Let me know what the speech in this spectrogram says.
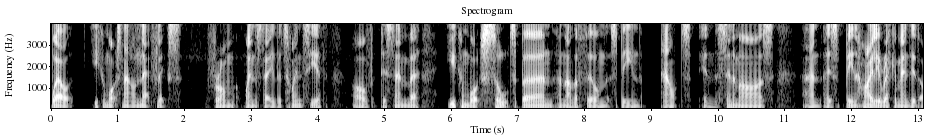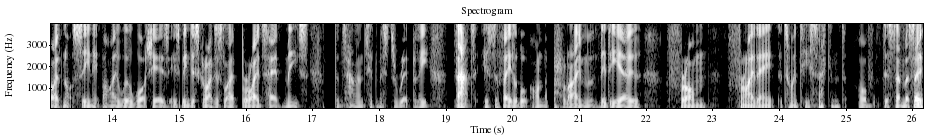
Well, you can watch that on Netflix from Wednesday, the 20th of December. You can watch Saltburn, another film that's been out in the cinemas and has been highly recommended. I've not seen it, but I will watch it. It's, it's been described as like Brideshead meets the talented Mr. Ripley. That is available on Prime Video from Friday, the 22nd of December. So,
